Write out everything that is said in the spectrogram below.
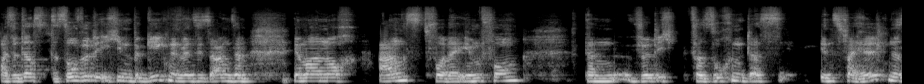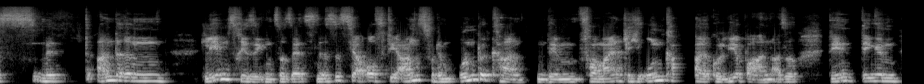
Also das, das so würde ich Ihnen begegnen, wenn Sie sagen, Sie haben immer noch Angst vor der Impfung, dann würde ich versuchen, das ins Verhältnis mit anderen Lebensrisiken zu setzen. Es ist ja oft die Angst vor dem Unbekannten, dem vermeintlich Unkalkulierbaren, also den Dingen,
